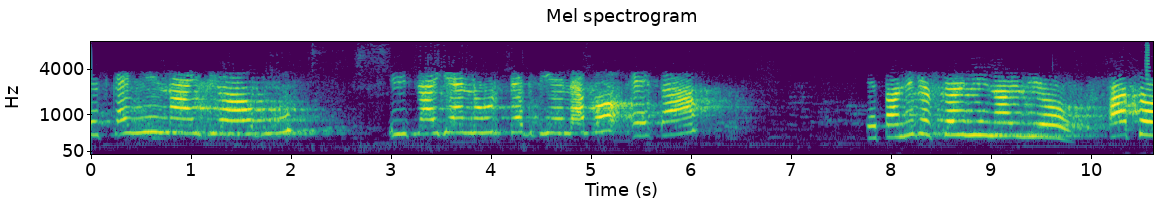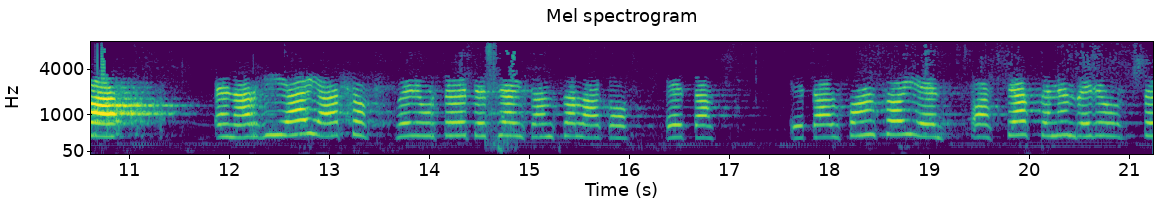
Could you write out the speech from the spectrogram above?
eskaini nahi diogu urtek dielako eta eta nik eskaini nahi dio atzoa en argiai atzo bere urte betetzea izan zalako eta eta Alfonsoien asteazkenen bere urte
